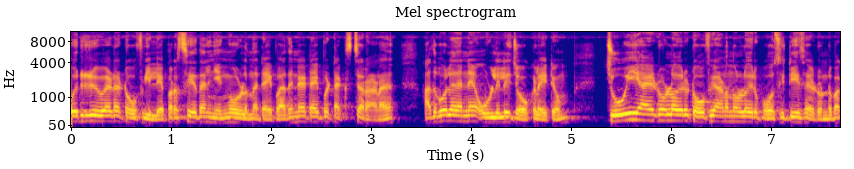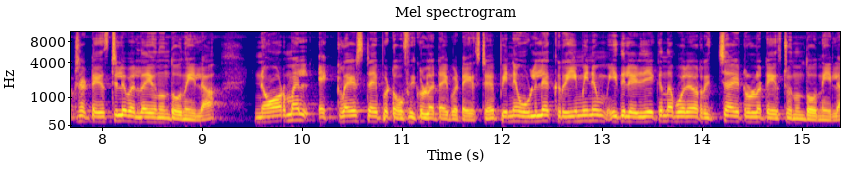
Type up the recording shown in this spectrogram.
ഒരു രൂപയുടെ ടോഫി ഇല്ലേ? പ്രസ് ചെയ്താൽ ഞെങ്ങ് ഉള്ളുന്ന ടൈപ്പ് അതിന്റെ ടൈപ്പ് ടെക്സ്ചറാണ് അതുപോലെ തന്നെ ഉള്ളിൽ ചോക്ലേറ്റും ചൂയി ആയിട്ടുള്ള ഒരു ടോഫി ആണെന്നുള്ള ഒരു പോസിറ്റീവ് സൈഡുണ്ട് പക്ഷേ ടേസ്റ്റിൽ വലുതായി ഒന്നും തോന്നിയില്ല. നോർമൽ എക്ലേഴ്സ് ടൈപ്പ് ടോഫിക്കുള്ള ടൈപ്പ് ടേസ്റ്റ് പിന്നെ ഉള്ളിലെ ക്രീമിനും ഇതിൽ എഴുതിയേക്കുന്ന പോലെ റിച്ച് ആയിട്ടുള്ള ടേസ്റ്റ് ഒന്നും തോന്നിയില്ല.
